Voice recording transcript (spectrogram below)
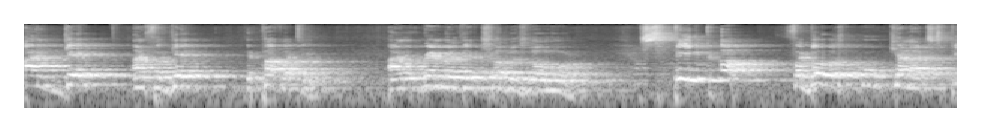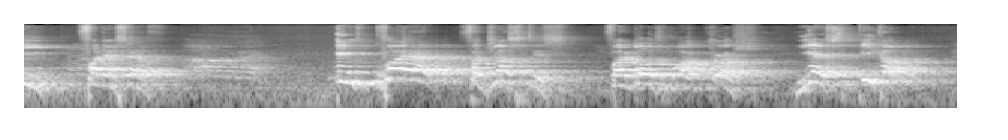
and get and forget the poverty and remember their troubles no more. Speak up for those who cannot speak for themselves. Inquire for justice for those who are crushed. Yes, speak up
